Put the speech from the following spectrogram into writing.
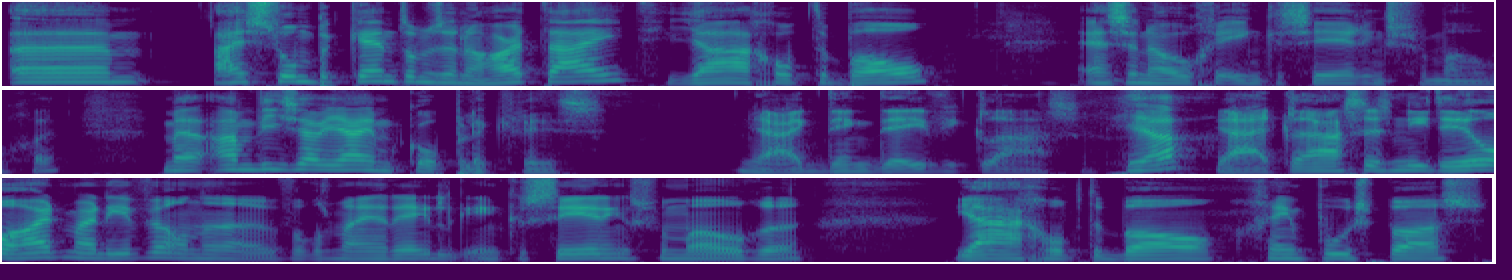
Ehm, hij stond bekend om zijn hardheid, jagen op de bal en zijn hoge incasseringsvermogen. Maar aan wie zou jij hem koppelen, Chris? Ja, ik denk Davy Klaassen. Ja? Ja, Klaassen is niet heel hard, maar die heeft wel een, eh, volgens mij een redelijk incasseringsvermogen. Jagen op de bal, geen poespas.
